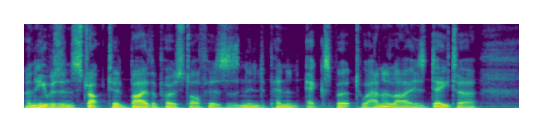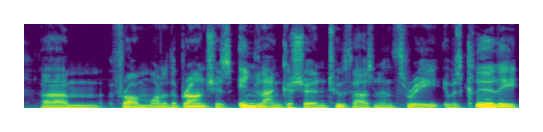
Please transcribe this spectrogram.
and he was instructed by the post office as an independent expert to analyse data um, from one of the branches in Lancashire in 2003. It was clearly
